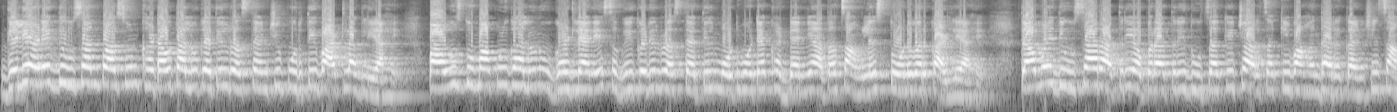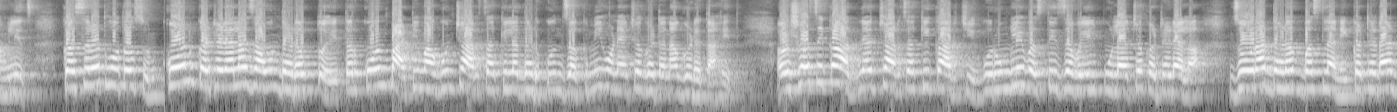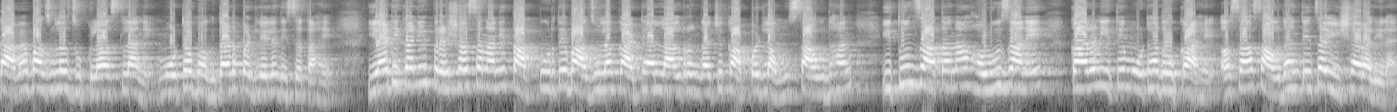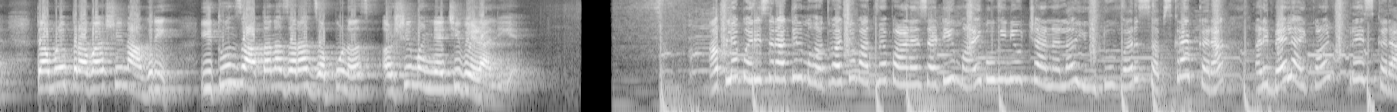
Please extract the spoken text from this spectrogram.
गेली अनेक दिवसांपासून खटाव तालुक्यातील रस्त्यांची पुरती वाट लागली आहे. पाऊस धुमाकूळ घालून उघडल्याने सगळीकडील रस्त्यातील मोठमोठ्या खड्ड्यांनी आता चांगलेच तोंडवर काढले आहे. त्यामुळे दिवसा रात्री अपरात्री दुचाकी चारचाकी वाहनधारकांची चांगलीच कसरत होत असून कोण कठड्याला जाऊन धडकतोय तर कोण पाठीमागून चारचाकीला धडकून जखमी होण्याच्या घटना घडत आहेत. अशाच एका अज्ञात चारचाकी कारची बुरुंगले वस्ती जवळील पुलाच्या कठड्याला जोरात धडक बसल्याने कठडा डाव्या बाजूला झुकला असल्याने मोठा भगदाड पडलेलं दिसत आहे. या ठिकाणी प्रशासनाने तात्पुरते बाजूला काठ्या लाल रंगाचे कापड लावून सावधान इथून जाताना हळू जाणे कारण इथे मोठा धोका आहे असा सावधानतेचा इशारा दिलाय. त्यामुळे प्रवासी नागरिक इथून जाताना जरा जपूनच अशी म्हणण्याची वेळ आली आहे आपल्या परिसरातील महत्त्वाच्या बातम्या पाहण्यासाठी मायभूमी न्यूज चॅनलला यूट्यूबवर सबस्क्राईब करा आणि बेल आयकॉन प्रेस करा.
